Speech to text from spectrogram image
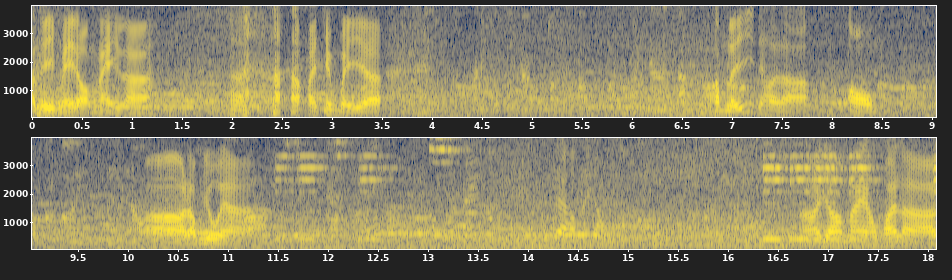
À, đi mấy đoạn này là phải chuẩn bị à, tâm lý thôi là ồn. À, đông vui ha. À, do hôm nay không phải là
